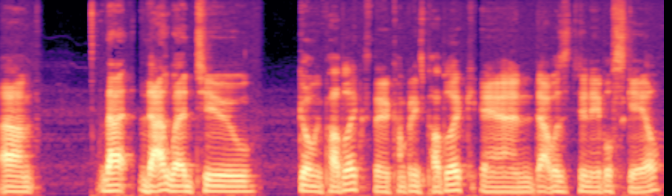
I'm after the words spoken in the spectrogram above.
um, that that led to going public. The company's public, and that was to enable scale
